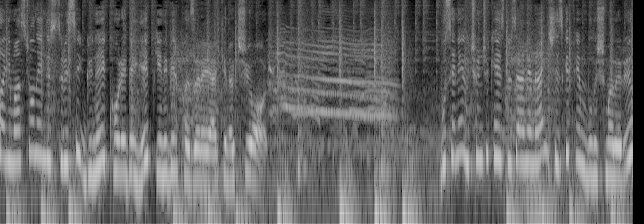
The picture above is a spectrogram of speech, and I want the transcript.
animasyon endüstrisi Güney Kore'de yepyeni bir pazara yelken açıyor. Bu sene üçüncü kez düzenlenen çizgi film buluşmaları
